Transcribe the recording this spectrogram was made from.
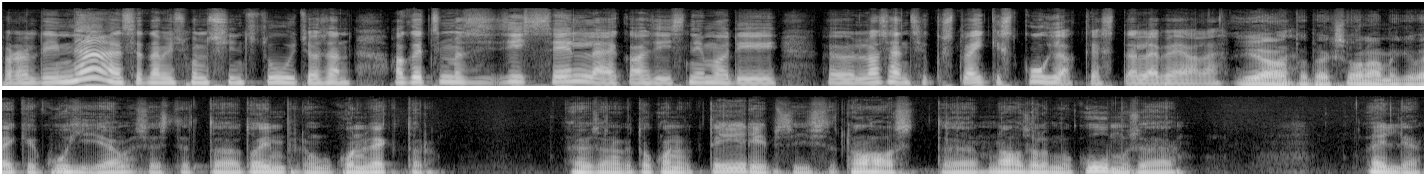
praegu ei näe seda, mis mul siin stuudios on, aga et ma siis sellega siis niimoodi äh, lasen niisugust väikest kuhjakest talle peale? jaa, ta peaks olemagi väike kuhi jah, sest et ta toimib nagu konvektor. ühesõnaga, ta konvekteerib siis nahast, äh, nahas oleva kuumuse välja.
